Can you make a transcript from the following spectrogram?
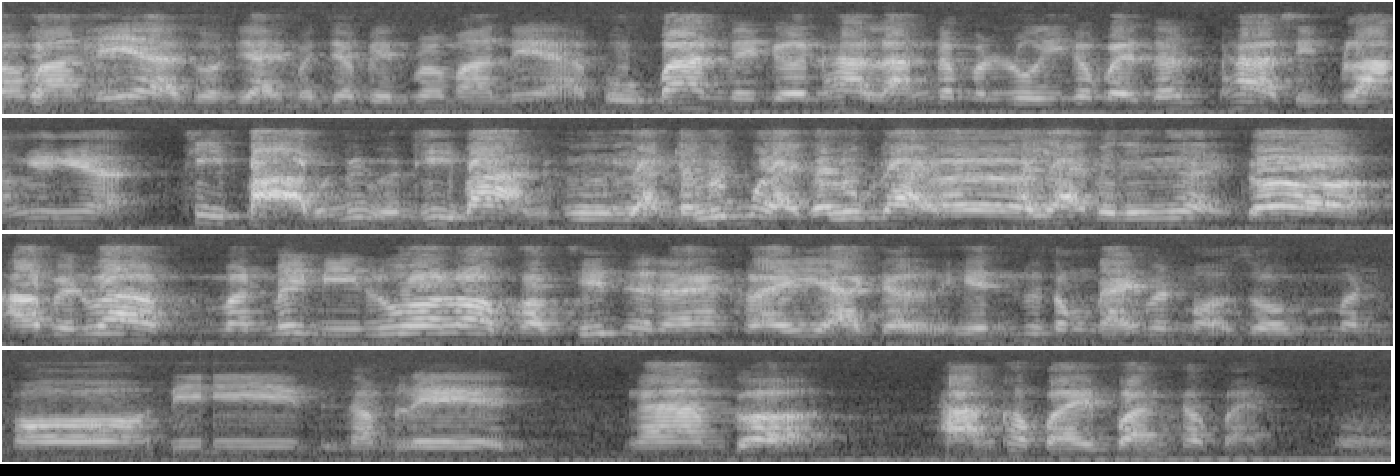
ประมาณเนี้ยส่วนใหญ่มันจะเป็นประมาณเนี้ยปลูกบ้านไม่เกินห้าหลังแต่มันลุยเข้าไปสักห้าสิบหลังอย่างเงี้ย ที่ป่ามันไม่เหมือนที่บ้าน คืออยากจะลุกเมื่อไหร่ก็ลุกได้เออ ขยายไปเรื่อยก็เอาเป็นว่ามันไม่มีรั้วรอบขอบชิดเนยนะใครอยากจะเห็นว่าตรงไหนมันเหมาะสม มันพอดีๆทำเลงามก็ถางเข้าไปฟันเข้าไป ๆอืม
